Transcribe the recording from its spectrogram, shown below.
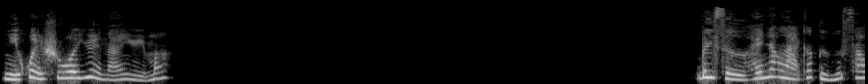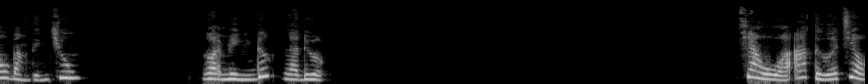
你会说越南语吗？Bây giờ hãy nhắc lại các từ ngữ sau bằng tiếng Trung. Gọi mình Đức là được. Chào 我阿德就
